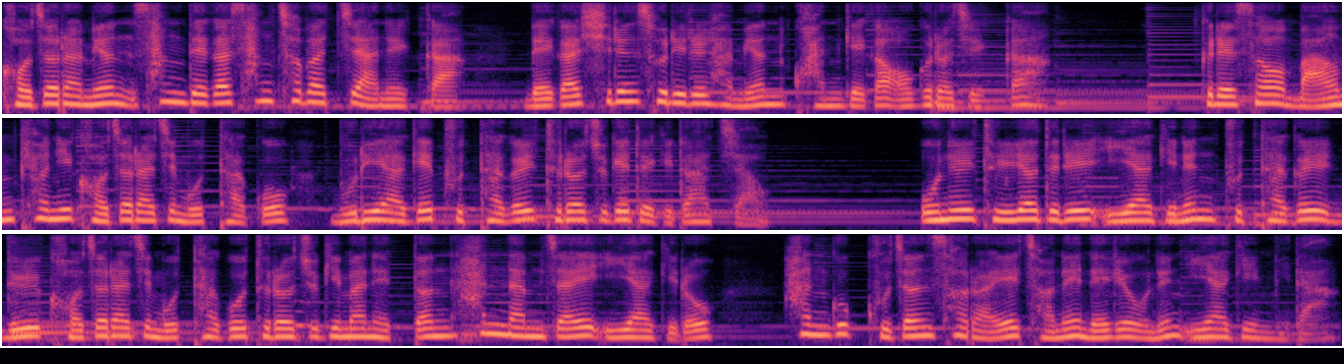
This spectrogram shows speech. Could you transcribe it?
거절하면 상대가 상처받지 않을까, 내가 싫은 소리를 하면 관계가 어그러질까. 그래서 마음 편히 거절하지 못하고 무리하게 부탁을 들어주게 되기도 하죠. 오늘 들려드릴 이야기는 부탁을 늘 거절하지 못하고 들어주기만 했던 한 남자의 이야기로 한국 구전 설화에 전해 내려오는 이야기입니다.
